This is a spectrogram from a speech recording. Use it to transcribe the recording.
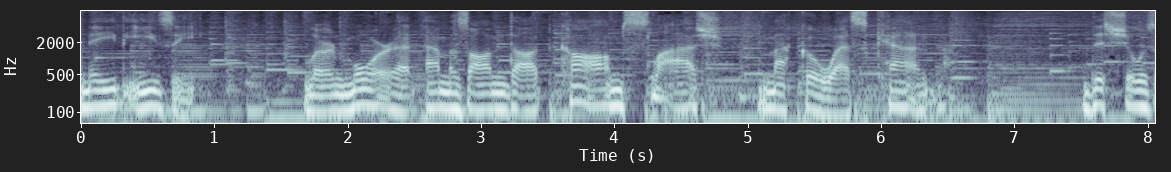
made easy. Learn more at amazon.com slash macosken. This show is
